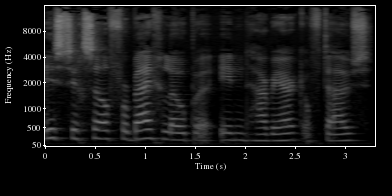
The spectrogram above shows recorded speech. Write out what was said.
is zichzelf voorbijgelopen in haar werk of thuis.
